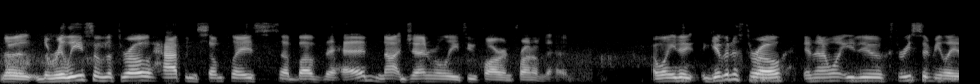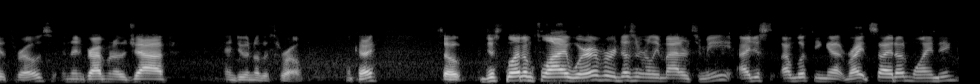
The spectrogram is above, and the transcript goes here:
The the release of the throw happens someplace above the head, not generally too far in front of the head. I want you to give it a throw, and then I want you to do three simulated throws, and then grab another jab and do another throw. Okay? So just let them fly wherever. It doesn't really matter to me. I just I'm looking at right side unwinding,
